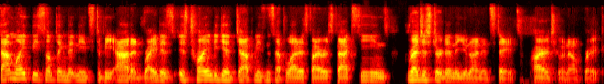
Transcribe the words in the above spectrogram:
That might be something that needs to be added, right? Is is trying to get Japanese encephalitis virus vaccines registered in the United States prior to an outbreak.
